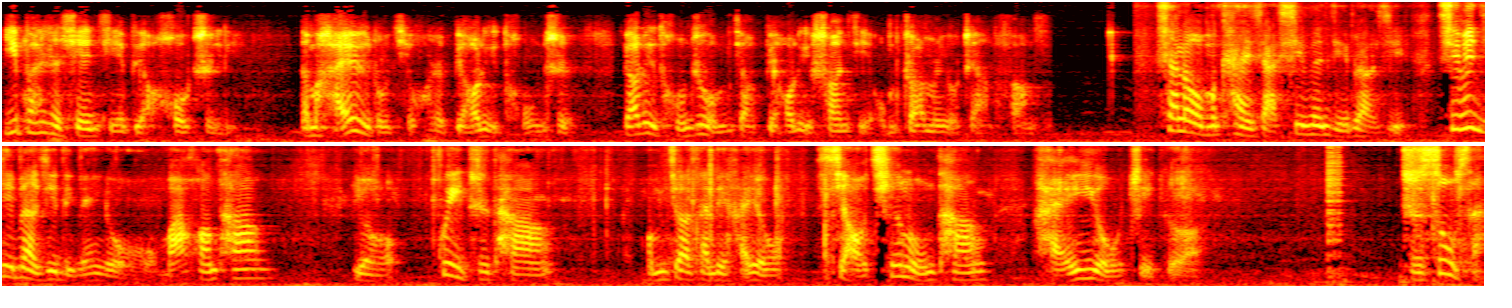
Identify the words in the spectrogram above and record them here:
一般是先解表后治里。那么还有一种情况是表里同治，表里同治我们叫表里双解，我们专门有这样的方子。下来我们看一下辛温解表剂，辛温解表剂里面有麻黄汤，有桂枝汤，我们教材里还有小青龙汤，还有这个。止嗽散，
